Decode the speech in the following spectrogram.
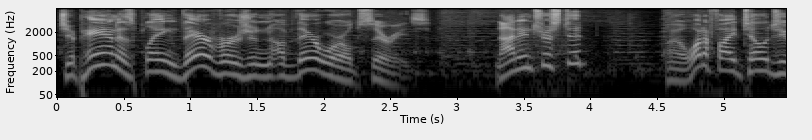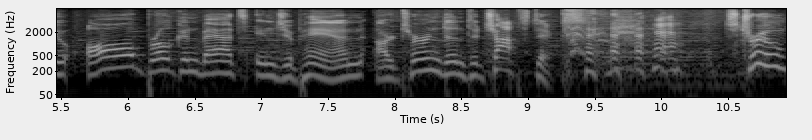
Japan is playing their version of their World Series. Not interested? Well, what if I told you all broken bats in Japan are turned into chopsticks? it's true.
